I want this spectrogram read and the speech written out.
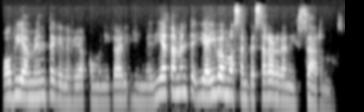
obviamente que les voy a comunicar inmediatamente y ahí vamos a empezar a organizarnos.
